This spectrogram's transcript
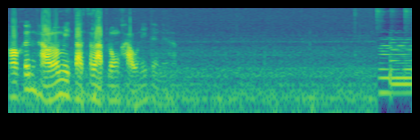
พอขึ้นเขาแล้วมีตัดสลับลงเขานิดหนึ่งนะครับส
